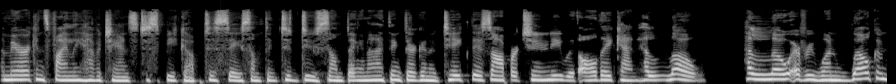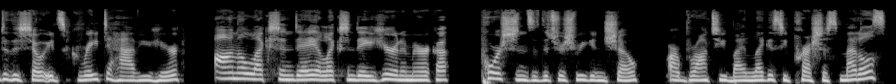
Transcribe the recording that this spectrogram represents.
Americans finally have a chance to speak up, to say something, to do something. And I think they're going to take this opportunity with all they can. Hello. Hello, everyone. Welcome to the show. It's great to have you here on election day, election day here in America. Portions of the Trish Regan show are brought to you by Legacy Precious Metals.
